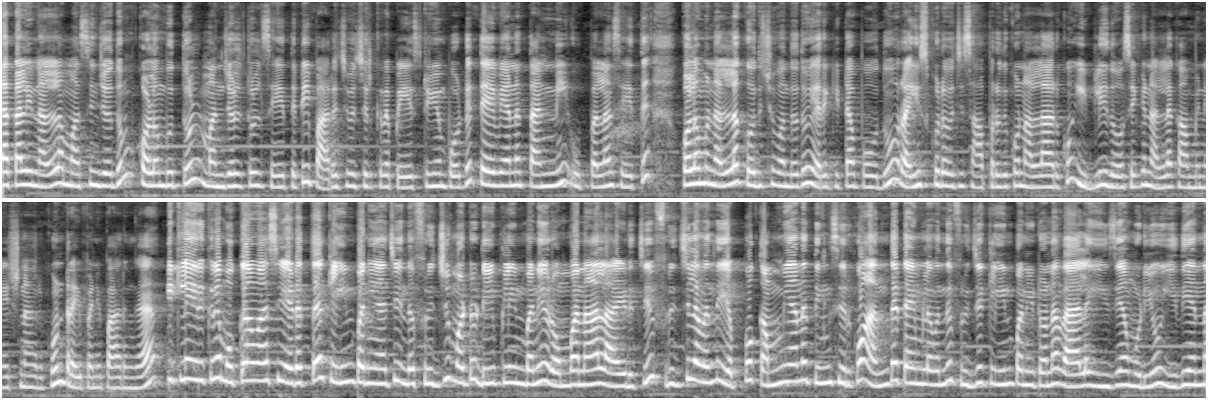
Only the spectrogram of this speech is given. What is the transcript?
தக்காளி நல்லா மசிஞ்சதும் குழம்புத்தூள் மஞ்சள் தூள் சேர்த்துட்டு இப்போ அரைச்சி வச்சுருக்கிற பேஸ்ட்டையும் போட்டு தேவையான தண்ணி உப்பெல்லாம் சேர்த்து குழம்பு நல்லா கொதிச்சு வந்ததும் இறக்கிட்டா போதும். ரைஸ் கூட வச்சு சாப்பிட்றதுக்கும் நல்லாயிருக்கும் இட்லி தோசைக்கும் நல்ல காம்பினேஷனாக இருக்கும். ட்ரை பண்ணி பாருங்கள் வீட்டில் இருக்கிற முக்கால்வாசி இடத்த க்ளீன் பண்ணியாச்சு. இந்த ஃப்ரிட்ஜு மட்டும் டீப் க்ளீன் பண்ணி ரொம்ப நாள் ஆயிடுச்சு. ஃப்ரிட்ஜில் வந்து எப்போ கம்மியான திங்ஸ் இருக்கும் அந்த டைமில் வந்து ஃப்ரிட்ஜை க்ளீன் பண்ணிட்டோன்னா வேலை ஈஸியாக முடியும். இது என்ன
